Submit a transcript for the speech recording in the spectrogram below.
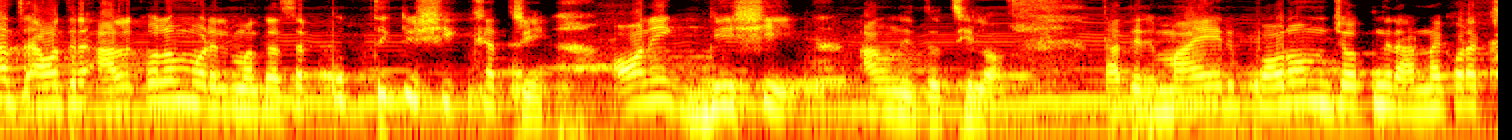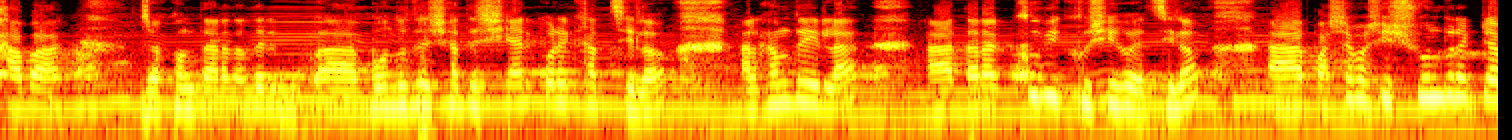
আজ আমাদের আলকলম মডেল মাদ্রাসার প্রত্যেকটি শিক্ষার্থী অনেক বেশি আনন্দিত ছিল। তাদের মায়ের পরম যত্নে রান্না করা খাবার যখন তারা তাদের বন্ধুদের সাথে শেয়ার করে খাচ্ছিল, আলহামদুলিল্লাহ তারা খুবই খুশি হয়েছিল। পাশাপাশি সুন্দর একটা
